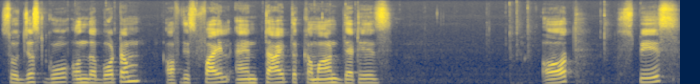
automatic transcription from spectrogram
So just go on the bottom of this file and type the command that is auth space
